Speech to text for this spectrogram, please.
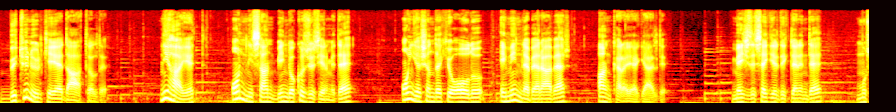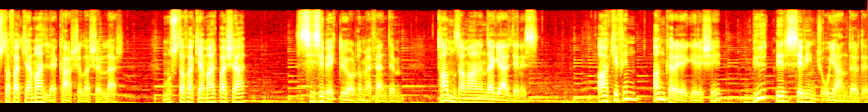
bütün ülkeye dağıtıldı. Nihayet 10 Nisan 1920'de 10 yaşındaki oğlu Emin'le beraber Ankara'ya geldi. Meclise girdiklerinde Mustafa Kemal'le karşılaşırlar. Mustafa Kemal Paşa, sizi bekliyordum efendim. Tam zamanında geldiniz. Akif'in Ankara'ya gelişi büyük bir sevinç uyandırdı.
